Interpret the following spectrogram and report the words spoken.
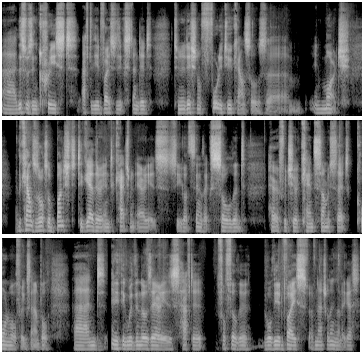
Uh, this was increased after the advice was extended to an additional 42 councils um, in March. The councils are also bunched together into catchment areas. So you've got things like Solent, Herefordshire, Kent, Somerset, Cornwall, for example. And anything within those areas have to fulfill the well, the advice of Natural England, I guess.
